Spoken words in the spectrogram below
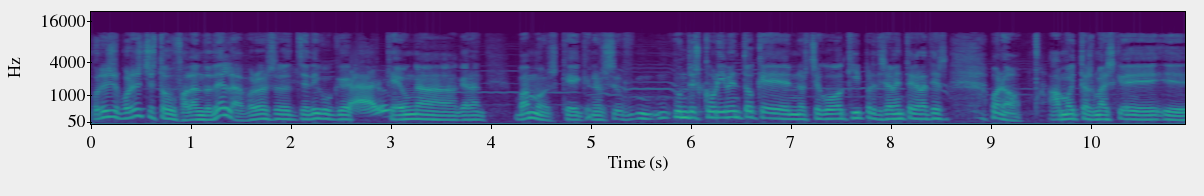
Por eso, por eso te estou falando dela, por eso te digo que claro. que é unha gran, vamos, que, que nos un descubrimento que nos chegou aquí precisamente gracias, bueno, a moitas máis que eh, eh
